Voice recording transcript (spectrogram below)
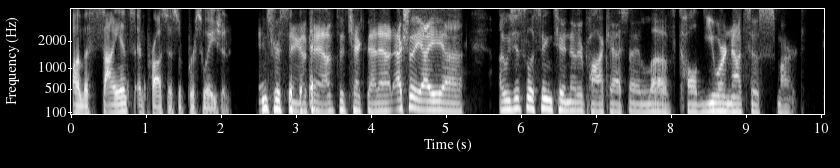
on the science and process of persuasion. Interesting. Okay, I'll have to check that out. Actually, I uh I was just listening to another podcast I love called You Are Not So Smart.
